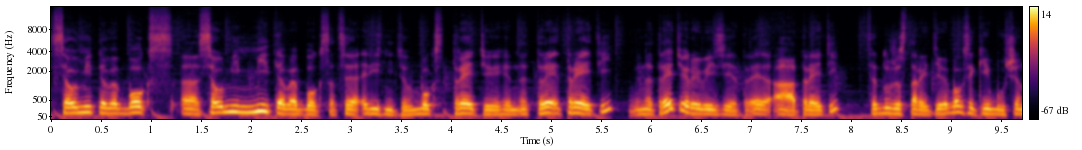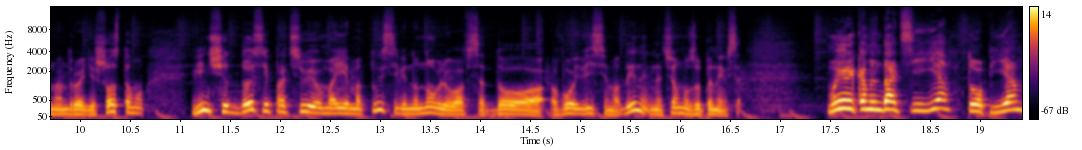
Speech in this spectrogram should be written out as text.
Xiaomi TV Box, е, Xiaomi Mi TV Box, а це різні TV-бокс третьої, не третій, не третьої ревізії, а третій. Це дуже старий TV-бокс, який був ще на Android 6. Він ще досі працює в моїй матусі, він оновлювався до 8.1 і на цьому зупинився. Мої рекомендації є, топ є.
